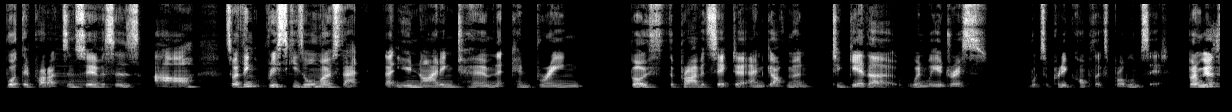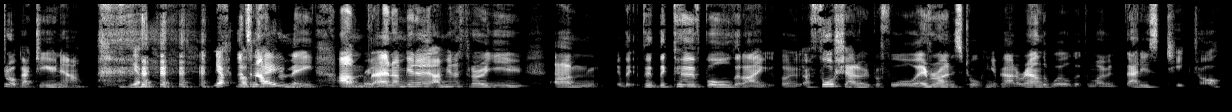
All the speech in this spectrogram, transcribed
what their products and services are. So I think risk is almost that that uniting term that can bring both the private sector and government together when we address what's a pretty complex problem set. But I'm going to throw it back to you now. Yep. Yep. That's okay. enough for me. Um, and I'm gonna I'm gonna throw you um, the, the, the curveball that I I foreshadowed before. Everyone's talking about around the world at the moment. That is TikTok.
